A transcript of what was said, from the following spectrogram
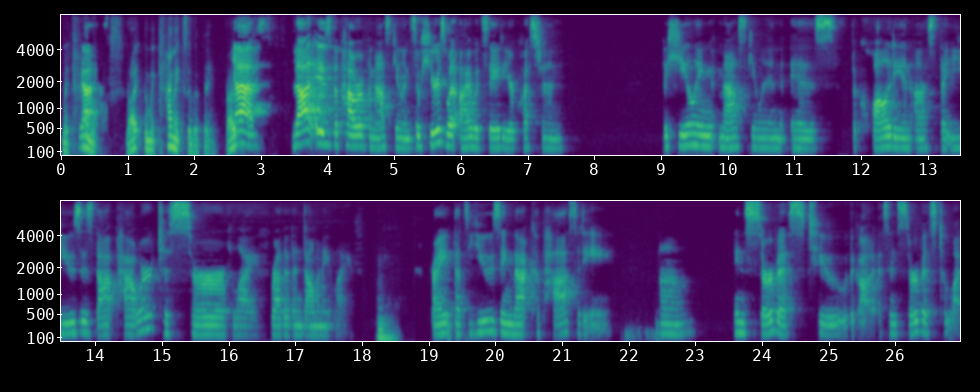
mechanics yes. right the mechanics of a thing right yes that is the power of the masculine so here's what i would say to your question the healing masculine is the quality in us that uses that power to serve life rather than dominate life. Mm. Right? That's using that capacity um, in service to the goddess, in service to life,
